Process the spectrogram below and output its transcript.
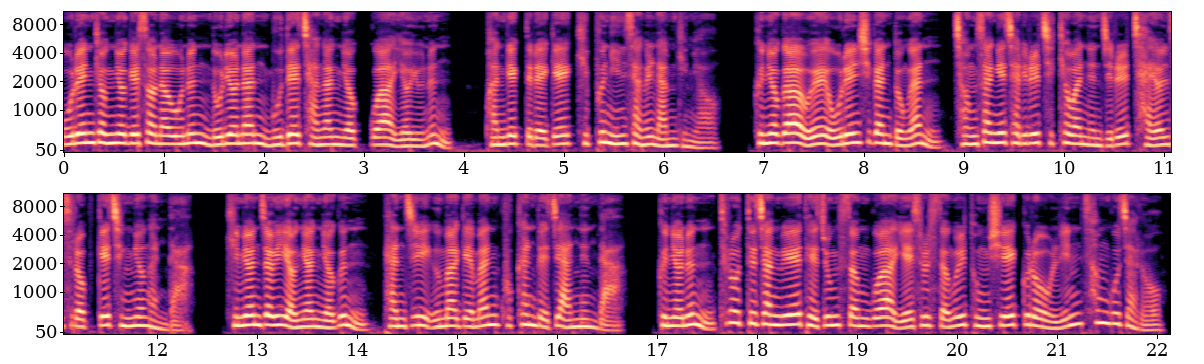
오랜 경력에서 나오는 노련한 무대 장악력과 여유는 관객들에게 깊은 인상을 남기며 그녀가 왜 오랜 시간 동안 정상의 자리를 지켜왔는지를 자연스럽게 증명한다. 김연저의 영향력은 단지 음악에만 국한되지 않는다. 그녀는 트로트 장르의 대중성과 예술성을 동시에 끌어올린 선구자로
